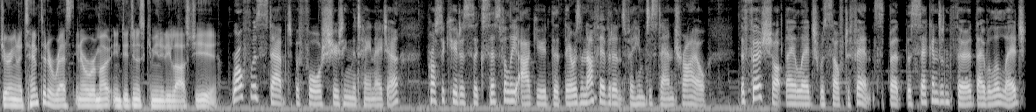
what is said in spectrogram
during an attempted arrest in a remote Indigenous community last year. Rolfe was stabbed before shooting the teenager. Prosecutors successfully argued that there is enough evidence for him to stand trial. The first shot they allege was self defence, but the second and third they will allege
